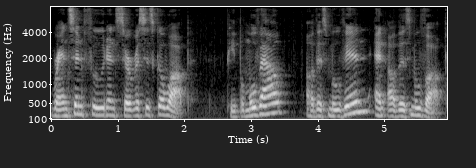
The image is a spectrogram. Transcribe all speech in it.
Rents and food and services go up. People move out, others move in, and others move up.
